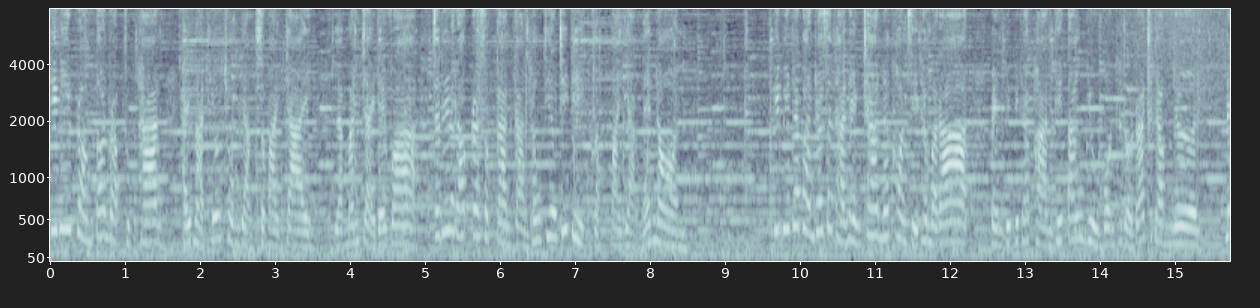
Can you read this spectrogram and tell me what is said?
ที่นี่พร้อมต้อนรับทุกท่านให้มาเที่ยวชมอย่างสบายใจ และมั่นใจได้ว่าจะได้รับประสบการณ์การท่องเที่ยวที่ดีกลับไปอย่างแน่นอน พิพิธภัณฑสถานแห่งชาตินครศรีธรรมราช เป็นพิพิธภัณฑ์ที่ตั้งอยู่บนถนนราชดำเนิน ใน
